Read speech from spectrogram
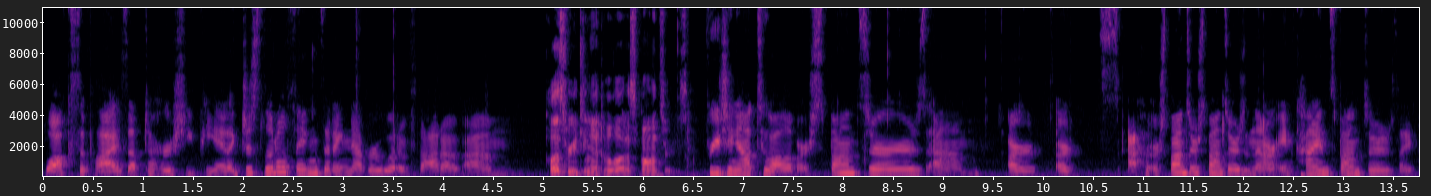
walk supplies up to Hershey, PA, like just little things that I never would have thought of. Um, Plus, reaching out to a lot of sponsors. reaching out to all of our sponsors, um, our our our sponsor sponsors, and then our in kind sponsors, like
